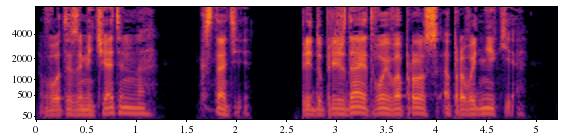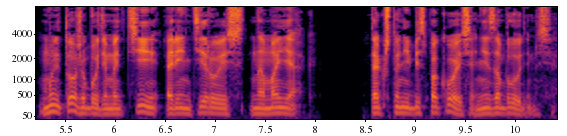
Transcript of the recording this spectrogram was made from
«Вот и замечательно. Кстати, предупреждая твой вопрос о проводнике, мы тоже будем идти, ориентируясь на маяк. Так что не беспокойся, не заблудимся».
